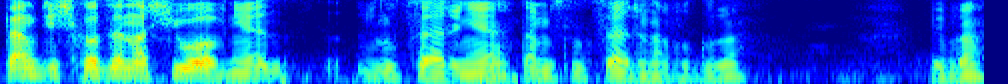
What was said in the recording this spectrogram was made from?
Tam gdzieś chodzę na siłownię w Lucernie. Tam jest Lucerna w ogóle. Chyba.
